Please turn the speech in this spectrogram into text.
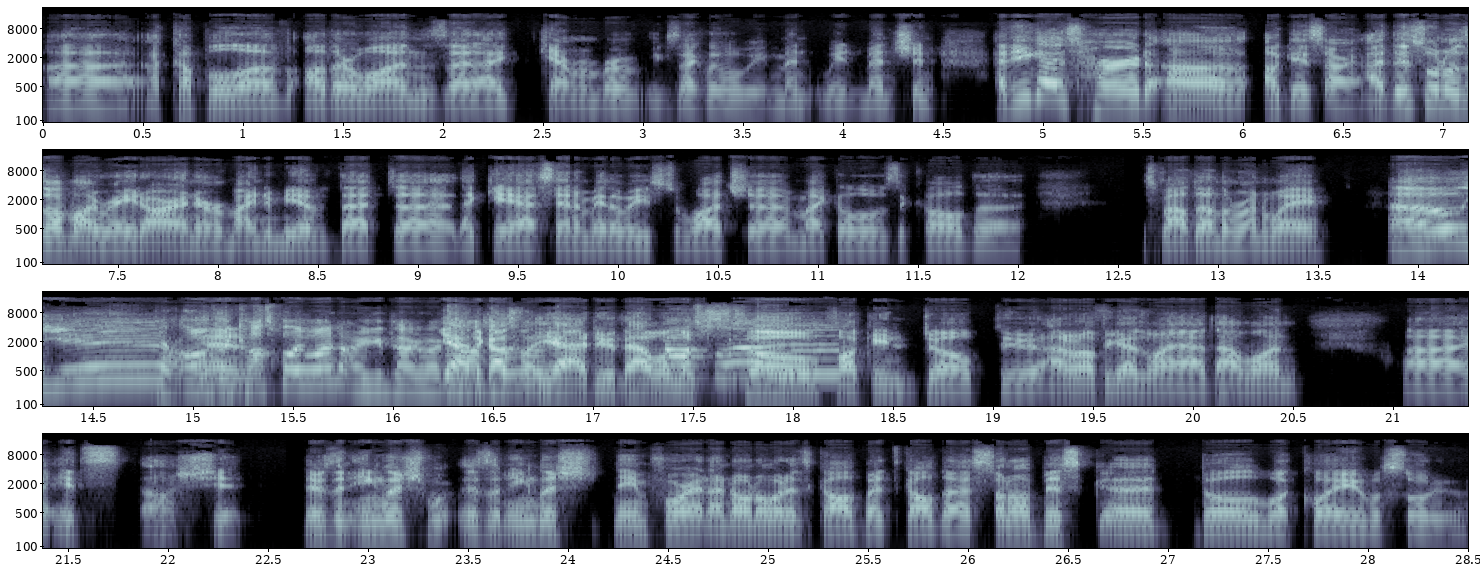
uh, a couple of other ones that I can't remember exactly what we meant we had mentioned. Have you guys heard of? Okay, sorry, I, this one was on my radar, and it reminded me of that uh, that gay ass anime that we used to watch. Uh, Michael, what was it called? Uh, Smile Down the Runway. Oh yeah. Oh, And- the cosplay one? Are you talking about? Yeah, the cosplay. one? Yeah, dude, that one looks so fucking dope, dude. I don't know if you guys want to add that one. Uh, it's oh shit. There's an English there's an English name for it. I don't know what it's called, but it's called uh, Sonobiska dol wakoi wasoru.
